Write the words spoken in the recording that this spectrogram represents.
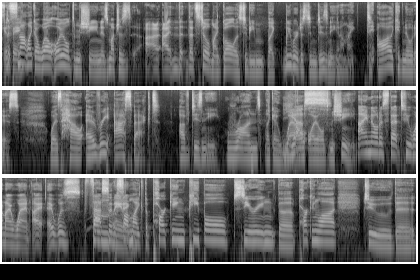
supposed it's not like a well-oiled machine as much as I, I th- that's still my goal is to be like we were just in Disney and I'm like all I could notice was how every aspect of Disney runs like a well-oiled Yes. machine. I noticed that too when I went. I it was From- fascinating. From like the parking people steering the parking lot to the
